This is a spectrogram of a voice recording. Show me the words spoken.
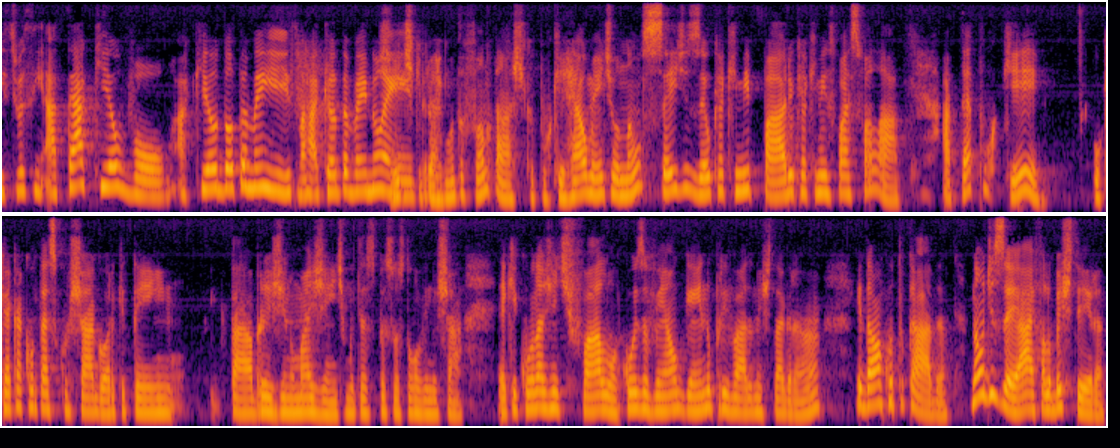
isso? Tipo assim, até aqui eu vou, aqui eu dou também isso, mas aqui eu também não Gente, que entro. pergunta fantástica, porque realmente eu não sei dizer o que é que me para e o que é que me faz falar. Até porque o que é que acontece com o chá agora que tem tá abrangindo mais gente, muitas pessoas estão ouvindo o chá, é que quando a gente fala uma coisa, vem alguém no privado no Instagram e dá uma cutucada. Não dizer, ai, falou besteira,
